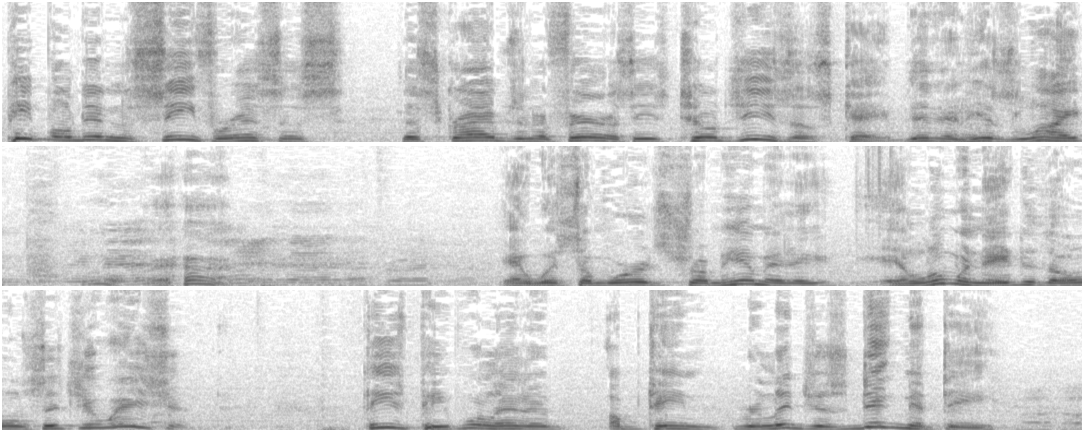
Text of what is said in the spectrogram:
People didn't see, for instance, the scribes and the Pharisees till Jesus came. Then in his light, Amen. And with some words from him, it illuminated the whole situation. These people had obtained religious dignity, Uh-huh.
